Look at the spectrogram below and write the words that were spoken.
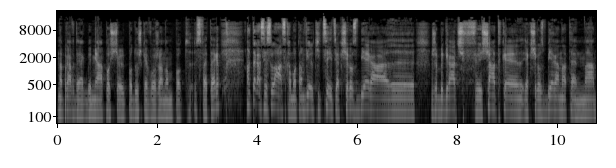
naprawdę jakby miała pościel, poduszkę włożoną pod sweter. A teraz jest laska, ma tam wielki cyc, jak się rozbiera, y, żeby grać w siatkę, jak się rozbiera na ten, na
